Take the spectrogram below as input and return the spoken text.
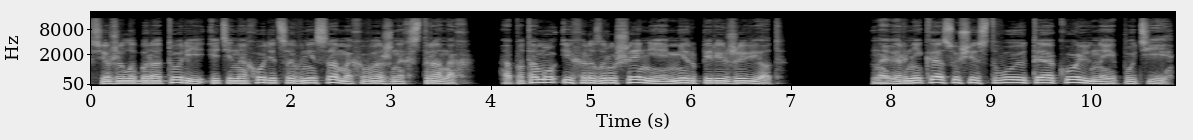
Все же лаборатории эти находятся в не самых важных странах, а потому их разрушение мир переживет. Наверняка существуют и окольные пути,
